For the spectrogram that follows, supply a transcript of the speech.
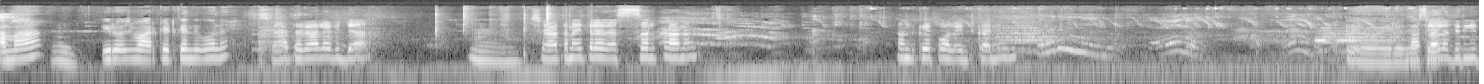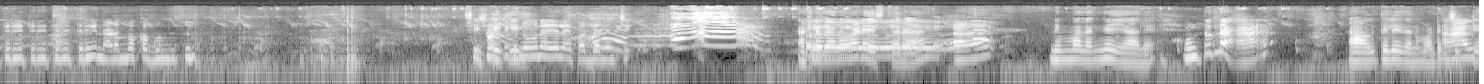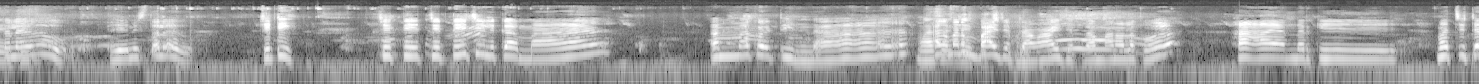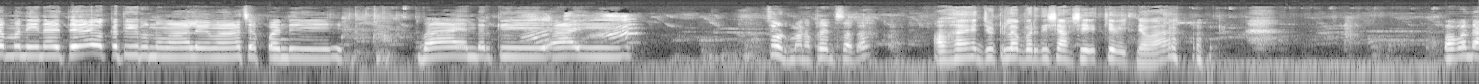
అమ్మా ఈరోజు మార్కెట్కి ఎందుకు పోలే? చేతగాలే బిడ్డ. ఉమ్. చేతనైతే లేదు అస్సలు పానం. అందుకే పోలే ఇంటికని బట్టలలో తిరిగి తిరిగి తిరిగి తిరిగి తిరిగి నడుంబొక్క గుంజుతుంది చిట్టికి నూనె వేయలే పొద్దు నుంచి. అట్లా గలవాడేస్తారా? ఆ? నిమ్మలంగా వేయాలి. ఉంటుందా? ఆగుతలేదు అనమాట ఆగుతలేదు. ఏనిస్తలేదు. చిట్టి. చిట్టి చిట్టి చిలుకమ్మ. అమ్మ కొట్టిందా? మనం బాయ్ చెప్దాం హాయ్ చెప్దాం మన వాళ్ళకు హాయ్ అందరికి. మా చిట్టమ్మ నేనైతే ఒక్క తీరున్నామా లేమా చెప్పండి. బాయ్ అందరికి హాయ్ చూడు మన ఫ్రెండ్స్ అగా జుట్టులో బరిది చేతికి పెట్టినావా? Vou mandar.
